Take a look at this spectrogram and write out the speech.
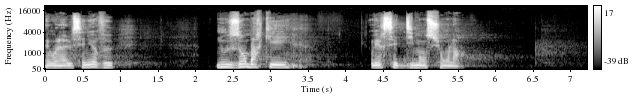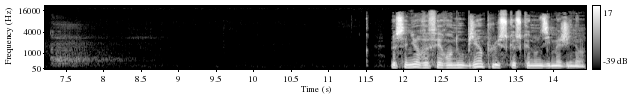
Mais voilà, le Seigneur veut nous embarquer vers cette dimension-là. Le Seigneur veut faire en nous bien plus que ce que nous imaginons.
